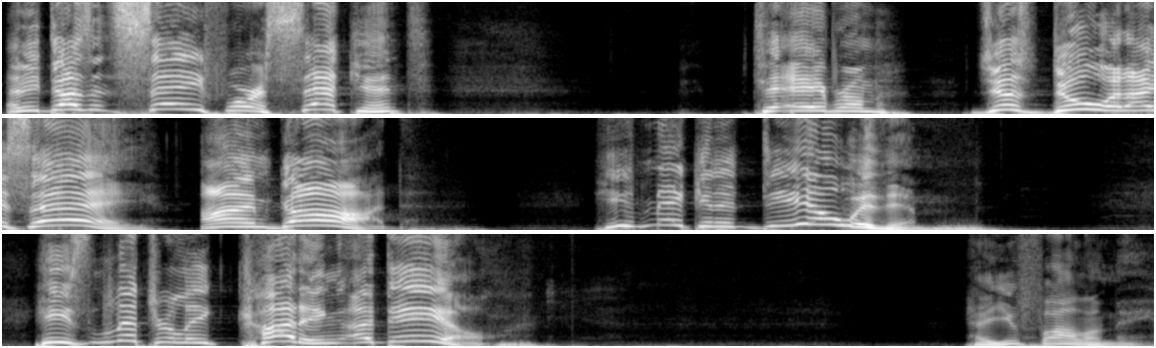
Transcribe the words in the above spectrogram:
And he doesn't say for a second to Abram, just do what I say. I'm God. He's making a deal with him. He's literally cutting a deal. Hey, you follow me.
